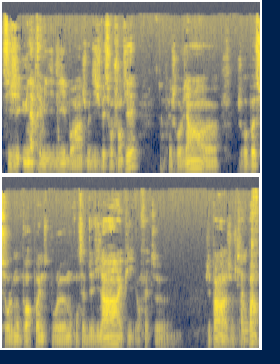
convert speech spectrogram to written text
Si j'ai une après-midi de libre ben, je me dis je vais sur le chantier. Après je reviens je repose sur le, mon PowerPoint pour le, mon concept de villa. Et puis en fait j'ai pas je en travaille pas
